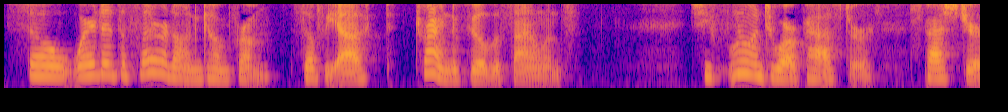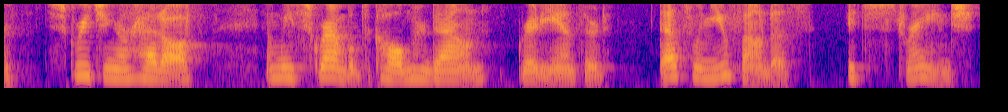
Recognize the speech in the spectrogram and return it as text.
So, where did the Flareadon come from? Sophie asked, trying to fill the silence. She flew into our pasture, pasture, screeching her head off, and we scrambled to calm her down, Grady answered. That's when you found us. It's strange.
